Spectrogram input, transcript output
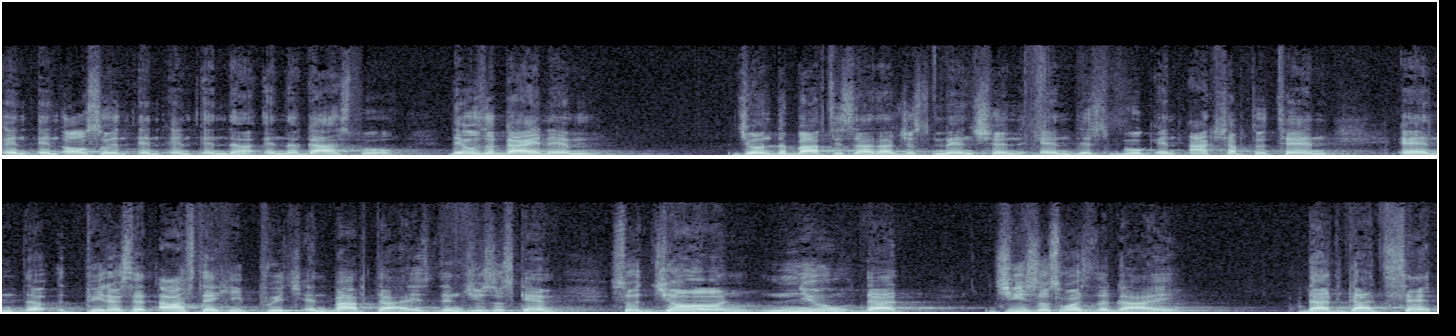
in also in, in, in, the, in the gospel. There was a guy named John the Baptist that I just mentioned in this book in Acts chapter 10. And the, Peter said, after he preached and baptized, then Jesus came. So John knew that Jesus was the guy that God sent.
